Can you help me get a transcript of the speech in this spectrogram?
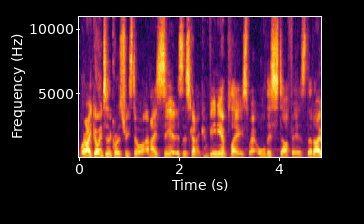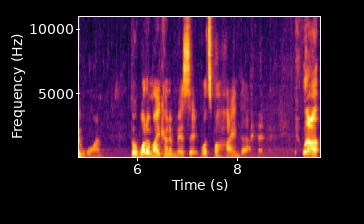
where i go into the grocery store and i see it as this kind of convenient place where all this stuff is that i want but what am i kind of missing? What's behind that? Well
